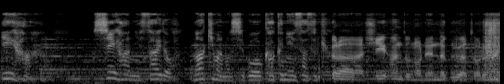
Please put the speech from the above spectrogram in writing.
いい班 C 班に再度マキマの死亡を確認させるから C 班との連絡が取れない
